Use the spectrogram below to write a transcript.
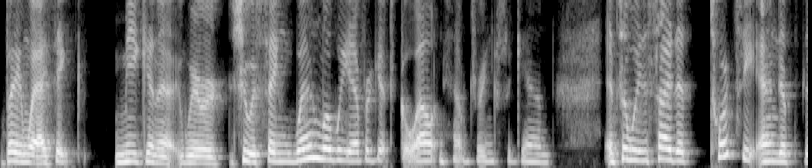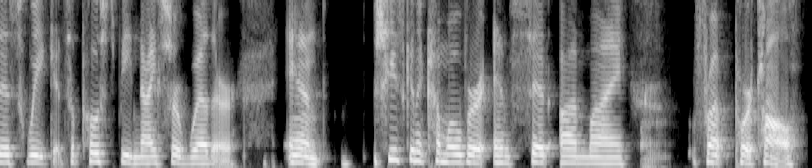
but anyway, I think Megan, uh, we were, she was saying, when will we ever get to go out and have drinks again? And so we decided towards the end of this week, it's supposed to be nicer weather. And she's going to come over and sit on my front portal.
